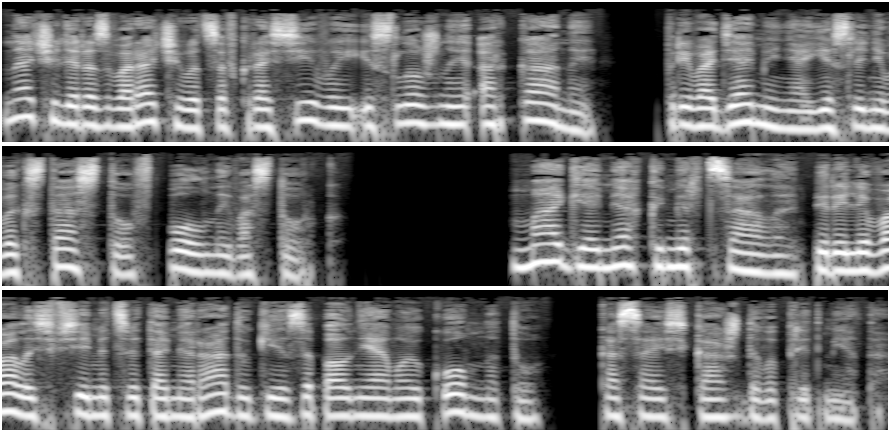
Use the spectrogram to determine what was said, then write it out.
начали разворачиваться в красивые и сложные арканы, приводя меня, если не в экстаз, то в полный восторг. Магия мягко мерцала, переливалась всеми цветами радуги, заполняя мою комнату, касаясь каждого предмета.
